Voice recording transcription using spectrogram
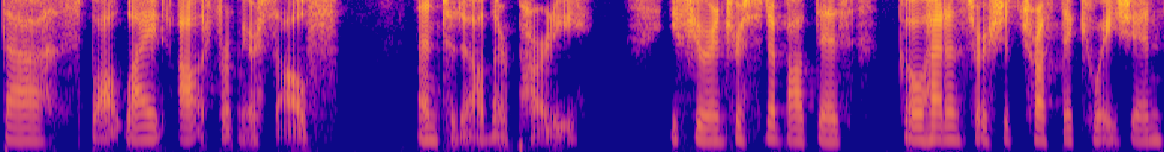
the spotlight out from yourself and to the other party. If you're interested about this, go ahead and search the trust equation.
